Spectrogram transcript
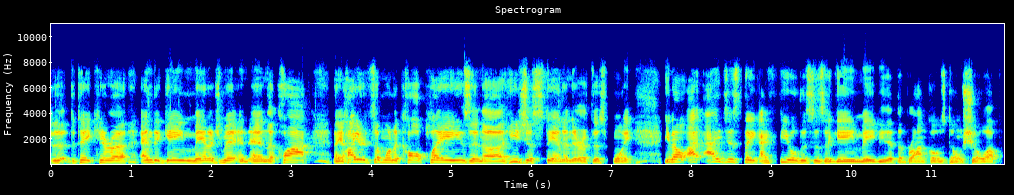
to, to, take care of end of game management and, and the clock. They hired someone to call plays, and uh, he's just standing there at this point. You know, I, I just think I feel this is a game maybe that the Broncos don't show up.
